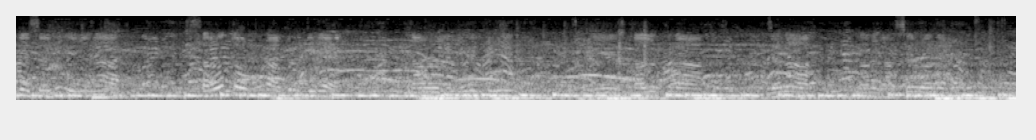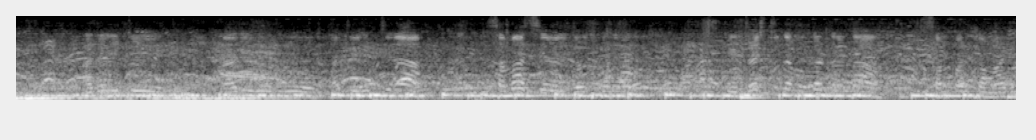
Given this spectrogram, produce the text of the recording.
ಒಟ್ಟಿಗೆ ಸೇರಿ ಇಲ್ಲಿನ ಸರ್ವತೋಮುಖ ಅಭಿವೃದ್ಧಿಗೆ ನಾವು ದುಡಿತೀವಿ ಈ ತಾಲೂಕಿನ ಜನ ನನಗೆ ಆಶೀರ್ವಾದ ಅದೇ ರೀತಿ ರಾಜಗೌಡರು ಅತಿ ಹೆಚ್ಚಿನ ಸಮಾಜ ಸೇವೆಯಲ್ಲಿ ಈ ಟ್ರಸ್ಟಿನ ಮುಖಂಡರನ್ನು ಸಂಪರ್ಕ ಮಾಡಿ.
